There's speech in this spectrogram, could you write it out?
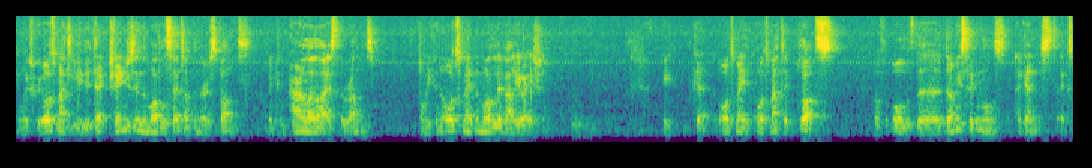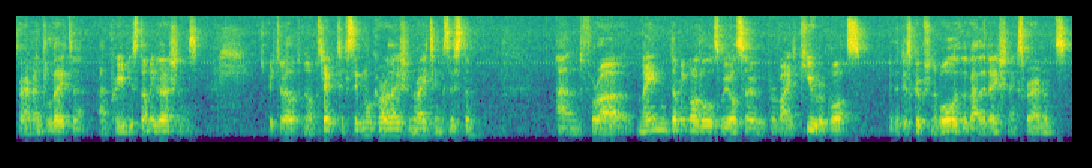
in which we automatically detect changes in the model setup and the response. We can parallelize the runs and we can automate the model evaluation. We get automate, automatic plots of all of the dummy signals against experimental data and previous dummy versions. We've developed an objective signal correlation rating system and for our main dummy models, we also provide Q reports with a description of all of the validation experiments,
